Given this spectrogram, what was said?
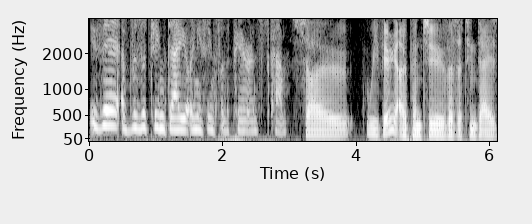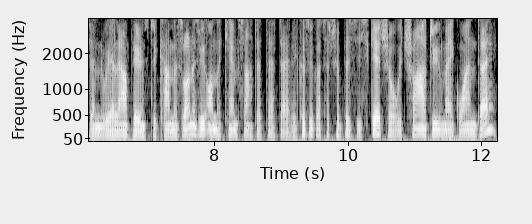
Is there a visiting day or anything for the parents to come? So we're very open to visiting days and we allow parents to come as long as we're on the campsite at that day. Because we've got such a busy schedule, we try to make one day.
